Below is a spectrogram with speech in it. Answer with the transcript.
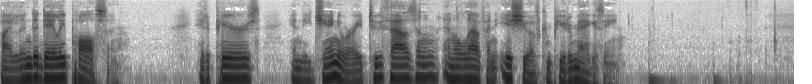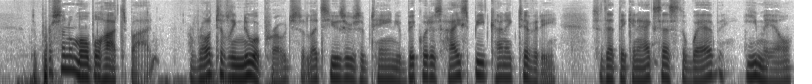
by Linda Dailey Paulson. It appears in the January 2011 issue of Computer Magazine. The Personal Mobile Hotspot, a relatively new approach that lets users obtain ubiquitous high speed connectivity so that they can access the web, email,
